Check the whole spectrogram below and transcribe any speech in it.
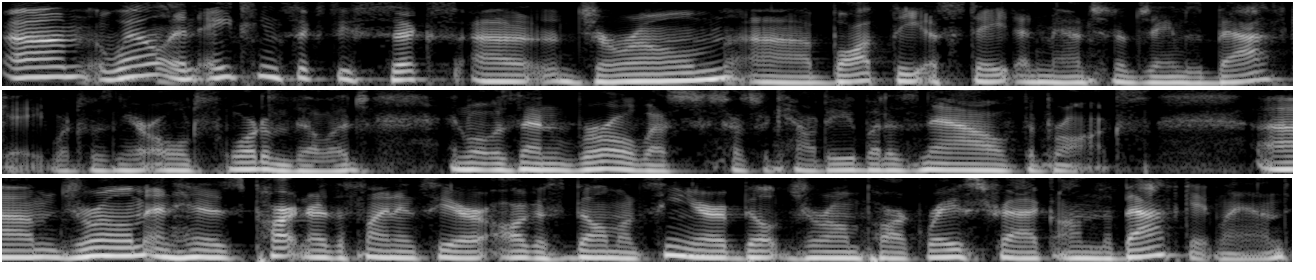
Um, well, in 1866, uh, Jerome uh, bought the estate and mansion of James Bathgate, which was near Old Fordham Village in what was then rural Westchester County, but is now the Bronx. Um, Jerome and his partner, the financier August Belmont Sr., built Jerome Park Racetrack on the Bathgate land,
